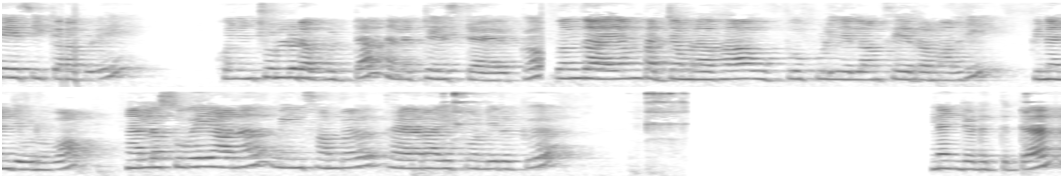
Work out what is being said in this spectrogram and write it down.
தேசிக்காய் புளி. கொஞ்சம் சுள்ளிட விட்டால் நல்ல டேஸ்டா இருக்கும். வெங்காயம் பச்சை மிளகாய் உப்பு புளி எல்லாம் சேர்ற மாதிரி பிணைஞ்சு விடுவோம். நல்ல சுவையான மீன் சாம்பல் தயாராகி கொண்டிருக்கு பிணைஞ்சு எடுத்துட்டேன்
